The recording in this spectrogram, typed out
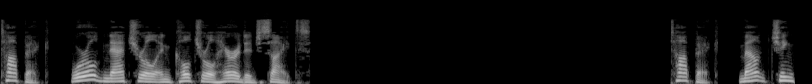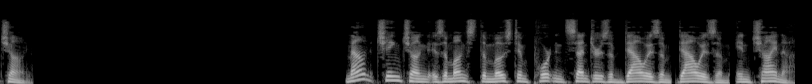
Topic: World Natural and Cultural Heritage Sites. Topic: Mount Qingcheng. Mount Qingcheng is amongst the most important centers of Taoism, Taoism in China.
